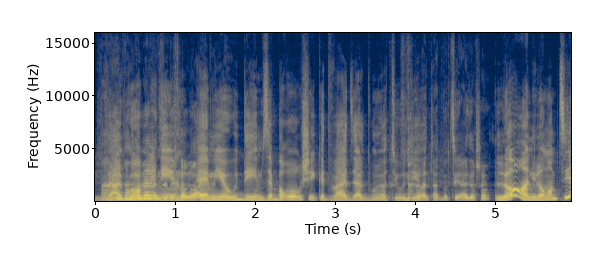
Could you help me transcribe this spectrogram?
והגובלינים לא הם. יהודים, זה ברור שהיא כתבה את זה על דמויות יהודיות. את, מציעה את זה עכשיו? לא, אני לא ממציאה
